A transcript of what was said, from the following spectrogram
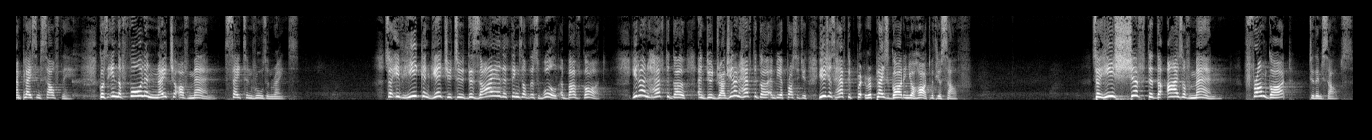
and place himself there. Because in the fallen nature of man, Satan rules and reigns. So, if he can get you to desire the things of this world above God, you don't have to go and do drugs. You don't have to go and be a prostitute. You just have to pr- replace God in your heart with yourself. So he shifted the eyes of man from God to themselves.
